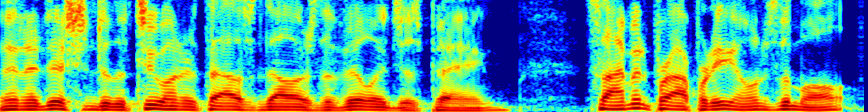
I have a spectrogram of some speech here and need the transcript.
in addition to the $200,000 the village is paying. Simon Property owns the mall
